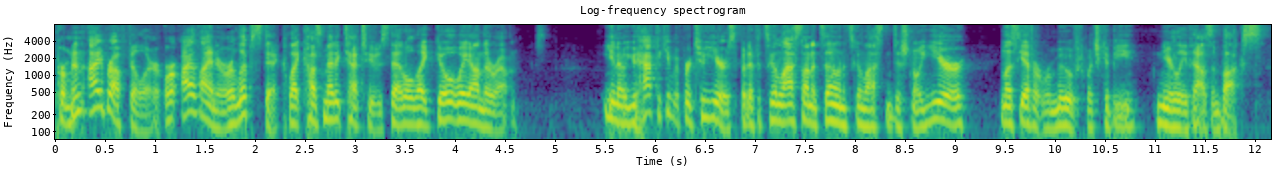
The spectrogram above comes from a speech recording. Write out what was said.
permanent eyebrow filler or eyeliner or lipstick, like cosmetic tattoos that'll like go away on their own. You know, you have to keep it for two years, but if it's going to last on its own, it's going to last an additional year unless you have it removed, which could be nearly a thousand bucks.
